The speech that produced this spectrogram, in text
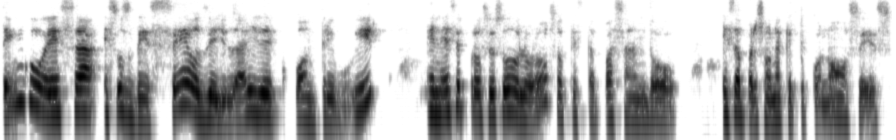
tengo esa, esos deseos de ayudar y de contribuir en ese proceso doloroso que está pasando esa persona que tú conoces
